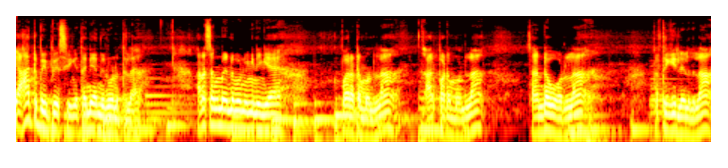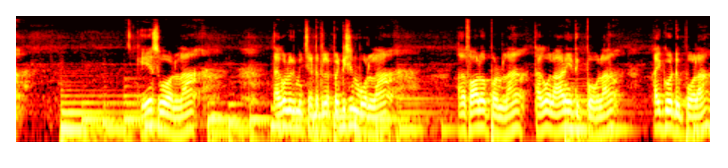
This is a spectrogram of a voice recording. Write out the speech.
யார்கிட்ட போய் பேசுவீங்க தனியார் நிறுவனத்தில்? அரசாங்கமாக என்ன பண்ணுவீங்க நீங்கள் போராட்டம் பண்ணலாம். ஆர்ப்பாட்டம் பண்ணலாம் சண்டை ஓடலாம் பத்திரிகையில் எழுதலாம் கேஸ் ஓடலாம் தகவல் உரிமை சட்டத்தில் பெட்டிஷன் போடலாம் அதை ஃபாலோ பண்ணலாம் தகவல் ஆணையத்துக்கு போகலாம் ஹைகோர்ட்டுக்கு போகலாம்.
